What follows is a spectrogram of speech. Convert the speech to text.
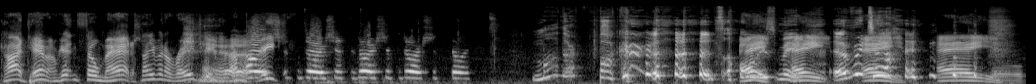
God damn, it, I'm getting so mad. It's not even a rage game. but I'm Oh, raging. shut the door, shut the door, shut the door, shut the door. Motherfucker! It's always Hey, me. hey, Every hey, time. Hey, Oh, it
